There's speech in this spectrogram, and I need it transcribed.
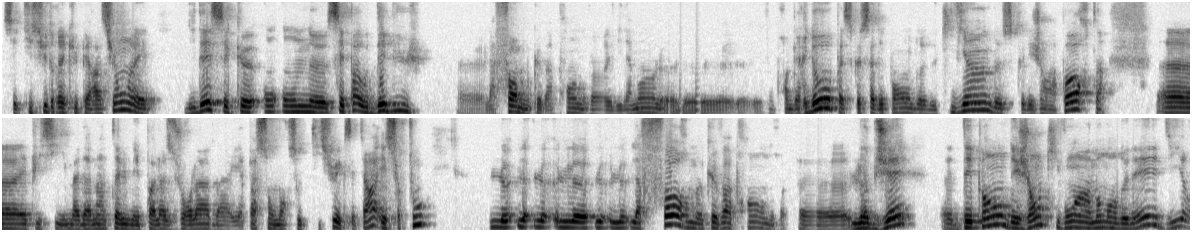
c'est tissu de récupération. Et l'idée, c'est qu'on on ne sait pas au début la forme que va prendre évidemment le, vont prendre les rideaux, parce que ça dépend de, qui vient, de ce que les gens apportent. Euh, et puis si Madame Intel n'est pas là ce jour-là, bah, il n'y a pas son morceau de tissu, etc. Et surtout, la forme que va prendre euh, l'objet dépend des gens qui vont à un moment donné dire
